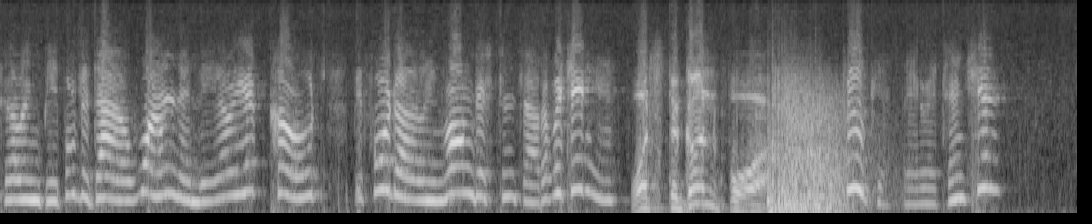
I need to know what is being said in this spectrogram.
telling people to dial 1 in the area code before dialing long distance out of Virginia. What's the gun for? To get their attention.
